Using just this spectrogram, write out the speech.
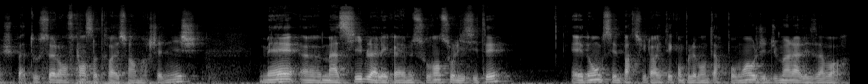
je suis pas tout seul en France à travailler sur un marché de niche. Mais euh, ma cible, elle est quand même souvent sollicitée. Et donc, c'est une particularité complémentaire pour moi où j'ai du mal à les avoir.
